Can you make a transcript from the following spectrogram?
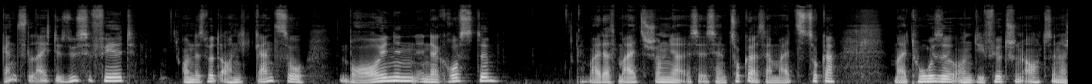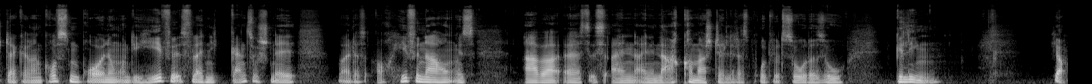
ganz leichte Süße fehlt. Und es wird auch nicht ganz so bräunen in der Kruste, weil das Malz schon ja, es ist ja ein Zucker, es ist ja Malzzucker, Maltose und die führt schon auch zu einer stärkeren Krustenbräunung und die Hefe ist vielleicht nicht ganz so schnell, weil das auch Hefenahrung ist, aber es ist ein, eine Nachkommastelle. Das Brot wird so oder so gelingen. Ja,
